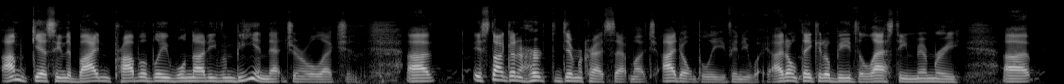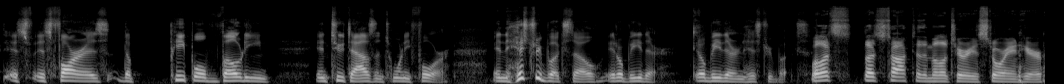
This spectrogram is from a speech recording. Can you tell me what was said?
I'm guessing that Biden probably will not even be in that general election. Uh, it's not going to hurt the Democrats that much. I don't believe anyway. I don't think it'll be the lasting memory uh, as as far as the people voting in 2024. In the history books, though, it'll be there. It'll be there in the history books. Well, let's let's talk to the military historian here.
